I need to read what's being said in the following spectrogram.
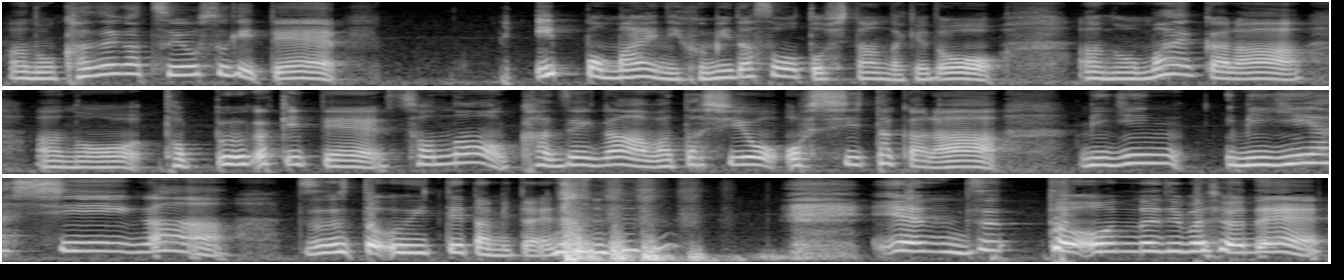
あの風が強すぎて一歩前に踏み出そうとしたんだけどあの前からあの突風が来てその風が私を押したから右右足がずっと浮いてたみたいな。いやずっと同じ場所で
